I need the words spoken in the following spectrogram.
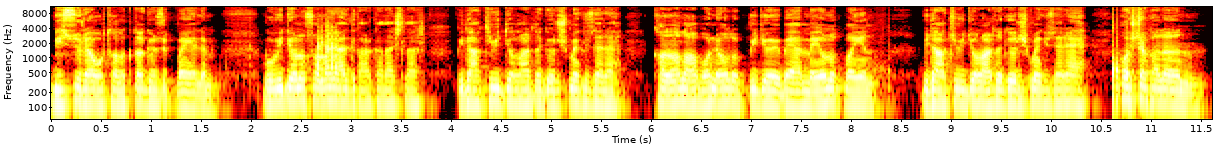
Bir süre ortalıkta gözükmeyelim. Bu videonun sonuna geldik arkadaşlar. Bir dahaki videolarda görüşmek üzere. Kanala abone olup videoyu beğenmeyi unutmayın. Bir dahaki videolarda görüşmek üzere. Hoşçakalın.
